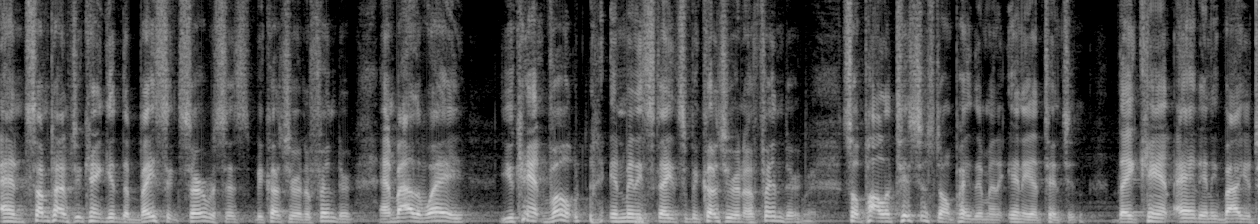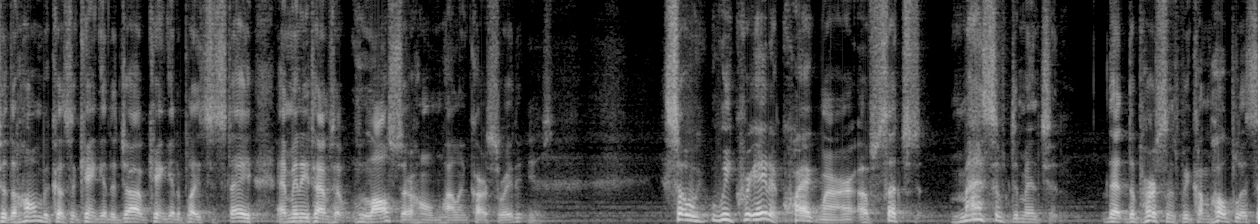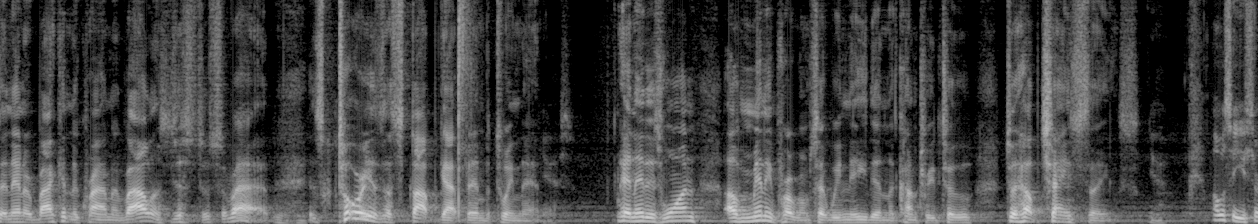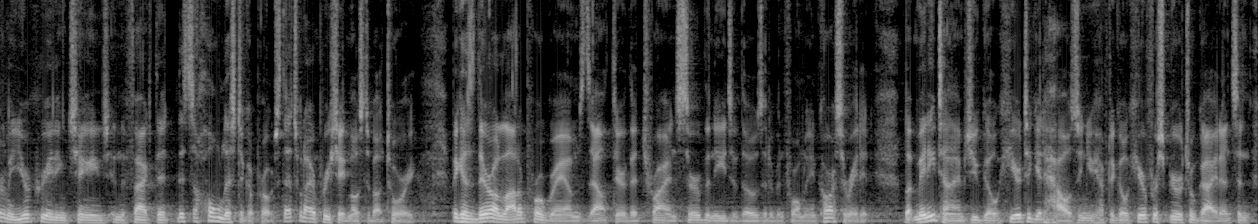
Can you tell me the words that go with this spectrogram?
And sometimes you can't get the basic services because you're an offender. And by the way, you can't vote in many states because you're an offender. Right. So politicians don't pay them any attention they can't add any value to the home because they can't get a job, can't get a place to stay, and many times have lost their home while incarcerated. Yes. So we create a quagmire of such massive dimension that the persons become hopeless and enter back into crime and violence just to survive. Mm-hmm. TORI is a stopgap in between that. Yes. And it is one of many programs that we need in the country to, to help change things. Yeah. I would say you certainly you're creating change in the fact that it's a holistic approach. That's what I appreciate most about TORI, because there are a lot of programs out there that try and serve the needs of those that have been formerly incarcerated. But many times you go here to get housing, you have to go here for spiritual guidance, and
